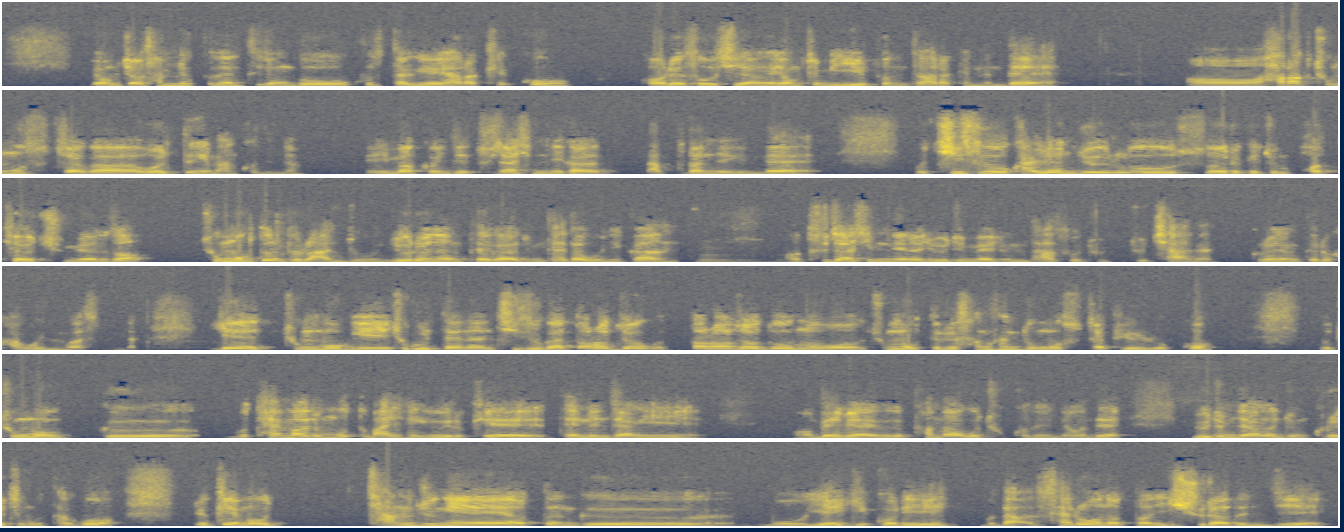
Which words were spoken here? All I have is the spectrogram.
0.36% 정도 코스닥이 하락했고, 거래소 시장은 0.21% 하락했는데, 어, 하락 종목 숫자가 월등히 많거든요. 이만큼 이제 투자 심리가 나쁘다는 얘기인데 뭐 지수 관련주로서 이렇게 좀 버텨주면서 종목들은 별로 안 좋은 이런 형태가 좀 되다 보니까 음, 어, 투자 심리는 요즘에 좀 다소 좋, 지 않은 그런 형태로 가고 있는 것 같습니다. 이게 종목이 좋을 때는 지수가 떨어져 떨어져도 뭐 종목들을 상승 종목 숫자 비율 놓고 뭐 종목 그 뭐 테마 종목도 많이 생기고 이렇게 되는 장이 어, 매매하기도 편하고 좋거든요. 근데 요즘 장은 좀 그렇지 못하고 이렇게 뭐 장중에 어떤 그 뭐 얘기거리, 뭐 나- 새로운 어떤 이슈라든지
